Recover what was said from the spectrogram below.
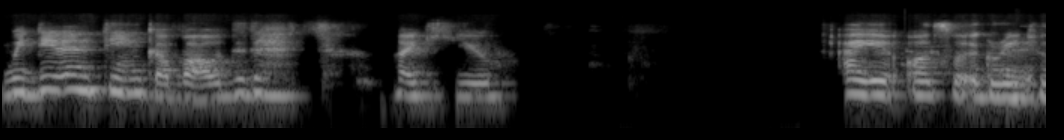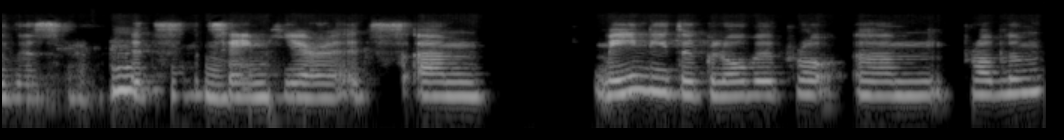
We didn't think about that like you. I also agree to this. It's the same here. It's um, mainly the global pro um, problem,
